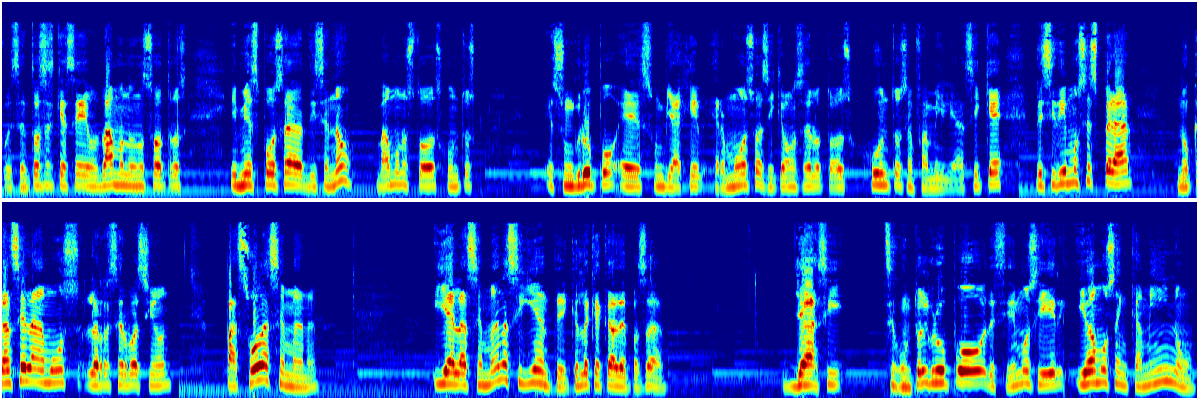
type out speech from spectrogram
pues entonces ¿qué hacemos? Vámonos nosotros. Y mi esposa dice, no, vámonos todos juntos. Es un grupo, es un viaje hermoso, así que vamos a hacerlo todos juntos en familia. Así que decidimos esperar, no cancelamos la reservación, pasó la semana y a la semana siguiente, que es la que acaba de pasar, ya sí, se juntó el grupo, decidimos ir, íbamos en camino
